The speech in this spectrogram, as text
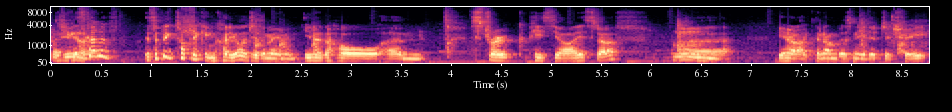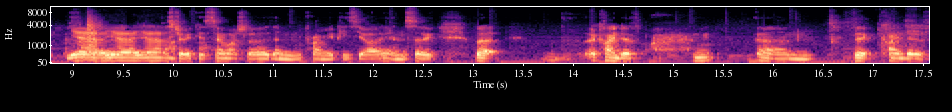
As you It's know. kind of it's a big topic in cardiology at the moment. You know the whole um, stroke PCI stuff. Mm. Uh, you know, like the numbers needed to treat. yeah, yeah, yeah. Stroke is so much lower than primary PCI, and so, but a kind of um, the kind of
